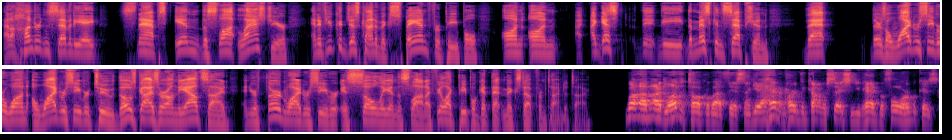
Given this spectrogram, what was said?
had 178 snaps in the slot last year. And if you could just kind of expand for people on on I guess the the the misconception that there's a wide receiver one, a wide receiver two. Those guys are on the outside, and your third wide receiver is solely in the slot. I feel like people get that mixed up from time to time. Well, um, I'd love to talk about this. And again, I haven't heard the conversation you've had before because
